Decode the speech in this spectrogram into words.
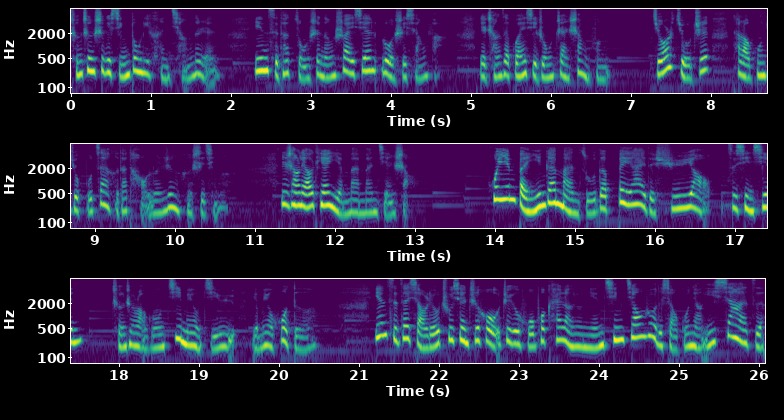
程程是个行动力很强的人，因此她总是能率先落实想法，也常在关系中占上风。久而久之，她老公就不再和她讨论任何事情了，日常聊天也慢慢减少。婚姻本应该满足的被爱的需要、自信心，程程老公既没有给予，也没有获得。因此，在小刘出现之后，这个活泼开朗又年轻娇弱的小姑娘一下子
